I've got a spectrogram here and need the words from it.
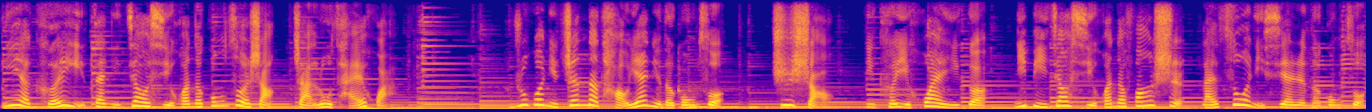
你也可以在你较喜欢的工作上展露才华。如果你真的讨厌你的工作，至少你可以换一个你比较喜欢的方式来做你现任的工作。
